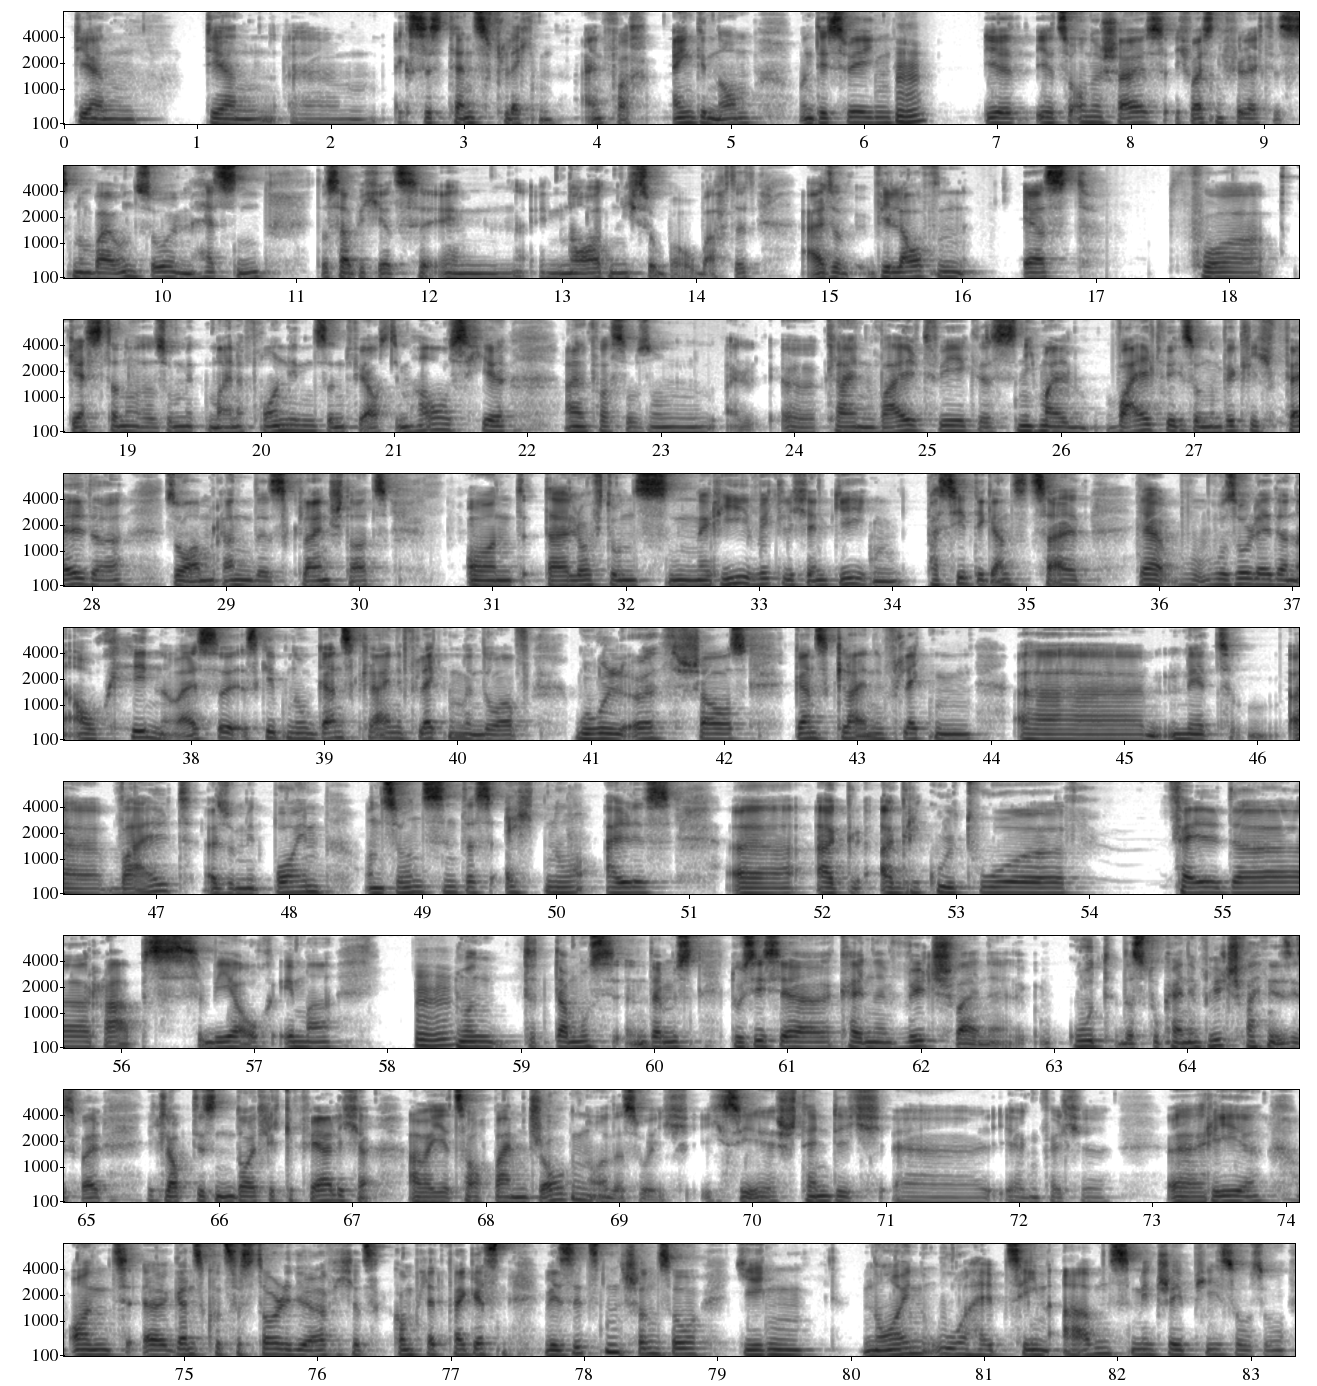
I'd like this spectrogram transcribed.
deren, deren ähm, Existenzflächen einfach eingenommen und deswegen, mhm. ihr, jetzt ohne Scheiß, ich weiß nicht, vielleicht ist es nun bei uns so im Hessen, das habe ich jetzt in, im Norden nicht so beobachtet. Also wir laufen erst vor gestern oder so mit meiner Freundin sind wir aus dem Haus hier einfach so so einen äh, kleinen Waldweg. Das ist nicht mal Waldweg, sondern wirklich Felder so am Rand des Kleinstadts. Und da läuft uns ein Reh wirklich entgegen. Passiert die ganze Zeit. ja, wo, wo soll er dann auch hin, weißt du? Es gibt nur ganz kleine Flecken, wenn du auf Google Earth schaust, ganz kleine Flecken äh, mit äh, Wald, also mit Bäumen und sonst sind das echt nur alles äh, Ag Agrikultur, Felder, Raps, wie auch immer. Mhm. Und da muss, da müssen, du siehst ja keine Wildschweine. Gut, dass du keine Wildschweine siehst, weil ich glaube, die sind deutlich gefährlicher. Aber jetzt auch beim Joggen oder so, ich, ich sehe ständig äh, irgendwelche äh, Rehe. Und äh, ganz kurze Story, die habe ich jetzt komplett vergessen. Wir sitzen schon so gegen neun Uhr, halb zehn abends mit JP, so, so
